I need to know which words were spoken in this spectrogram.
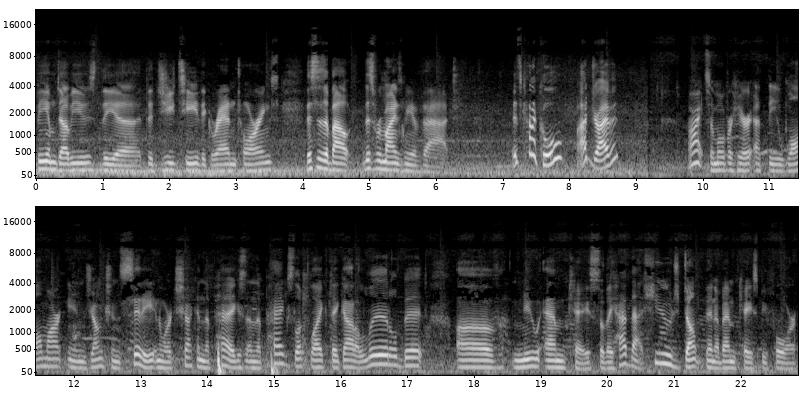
BMWs, the, uh, the GT, the Grand Tourings? This is about, this reminds me of that. It's kind of cool. I'd drive it. All right, so I'm over here at the Walmart in Junction City and we're checking the pegs and the pegs look like they got a little bit of new M case. So they had that huge dump bin of M case before,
